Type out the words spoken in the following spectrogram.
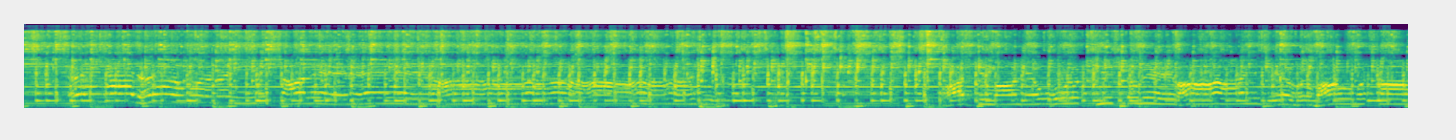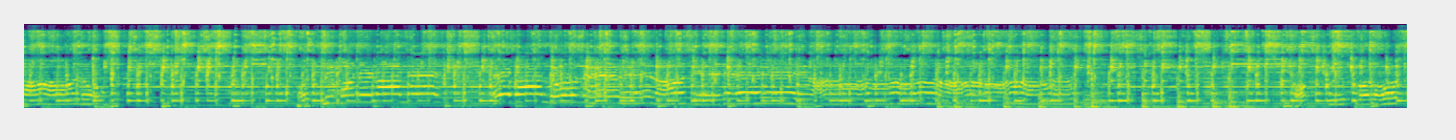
ભાવ મટાડો પછી મને રાને એ બાંધો ને ભક્તિ કરો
